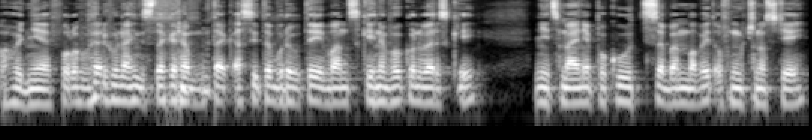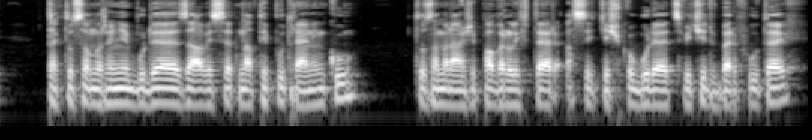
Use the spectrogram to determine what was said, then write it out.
hodně followerů na Instagramu, tak asi to budou ty vansky nebo konversky. Nicméně pokud se budeme bavit o funkčnosti, tak to samozřejmě bude záviset na typu tréninku. To znamená, že powerlifter asi těžko bude cvičit v barefootech.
